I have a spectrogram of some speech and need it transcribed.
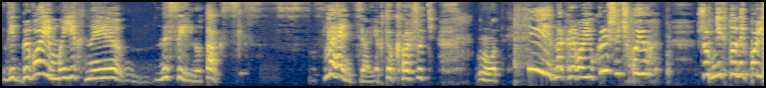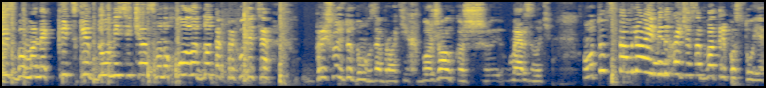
Відбиваємо ми їх не, не сильно, так, з, легенця, як то кажуть. От. І накриваю кришечкою, щоб ніхто не поліз, бо в мене кицьки в домі зараз, воно холодно, так приходиться. Прийшлось додому забрати їх, бо жалко ж е, мерзнуть. От тут вставляємо і нехай часа два-три постоє.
